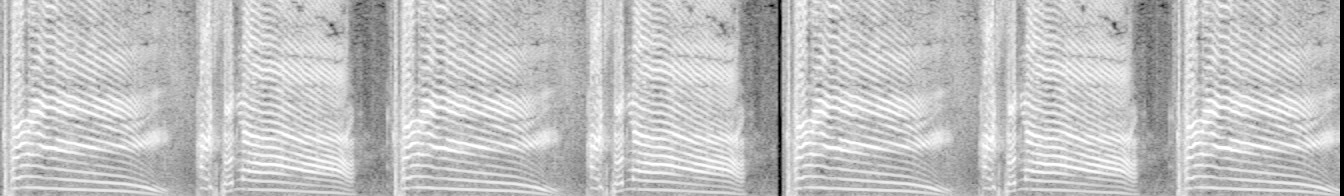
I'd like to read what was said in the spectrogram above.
！Carry，太神啦！Carry，太神啦！Carry，太神啦！Carry，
